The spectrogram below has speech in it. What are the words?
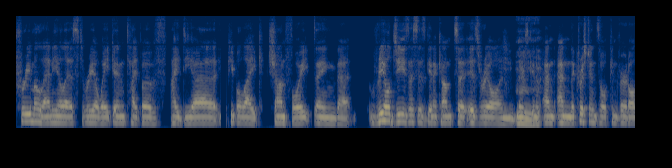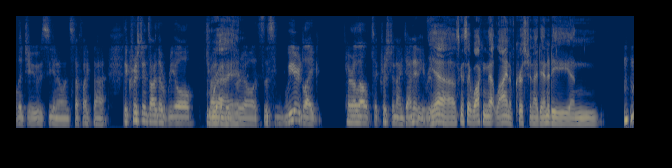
premillennialist reawaken type of idea people like sean feucht saying that real jesus is going to come to israel and there's mm. going to and and the christians will convert all the jews you know and stuff like that the christians are the real tribe right. of israel it's this weird like parallel to christian identity really. yeah i was going to say walking that line of christian identity and mm-hmm.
